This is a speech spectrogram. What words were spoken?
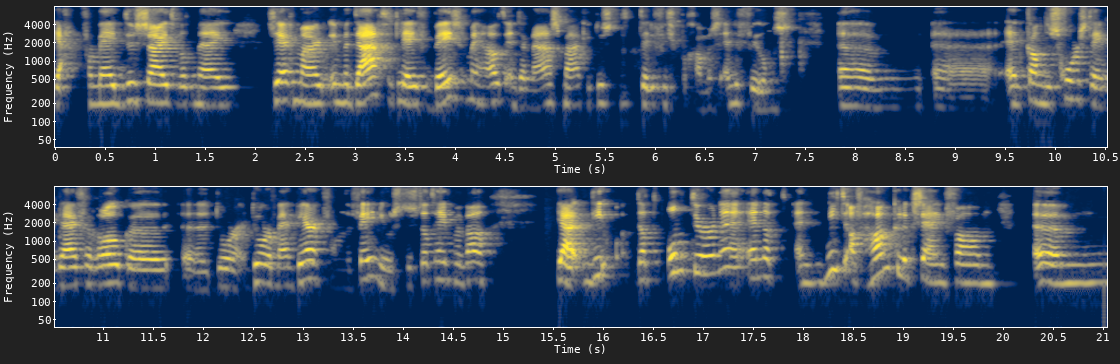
ja, voor mij de site wat mij zeg maar in mijn dagelijks leven bezig mee houdt. En daarnaast maak ik dus de televisieprogramma's en de films. Um, uh, en kan de schoorsteen blijven roken uh, door, door mijn werk van de V-nieuws. Dus dat heeft me wel ja, die, dat omturnen en, dat, en niet afhankelijk zijn van ehm,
